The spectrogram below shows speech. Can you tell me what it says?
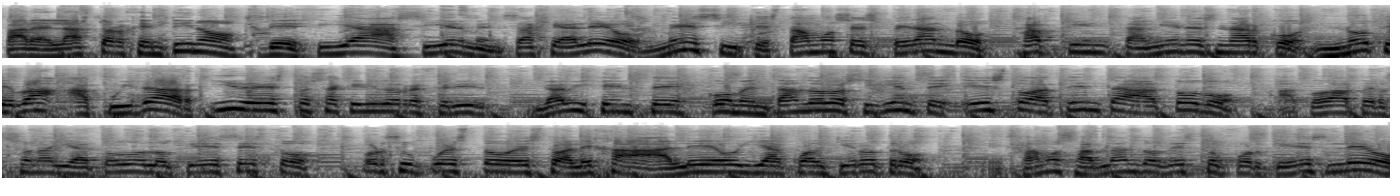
para el astro argentino. Decía así el mensaje a Leo, Messi, te estamos esperando. Hapkin también es narco, no te va a cuidar. Y de esto se ha querido referir Gaby Heinze comentando lo siguiente, esto atenta a todo, a toda persona y a todo lo que es esto. Por supuesto, esto aleja a Leo y a cualquier otro. Estamos hablando de esto porque es Leo,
